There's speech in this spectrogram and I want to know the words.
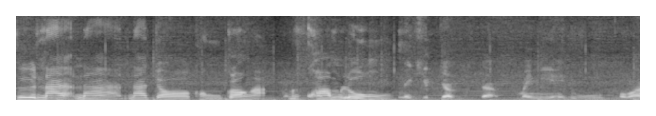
คือหน้าหน้าหน้าจอของกล้องอะ่ะมันคว่ำลง ในคลิปจะจะไม่มีให้ดู เพราะว่า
